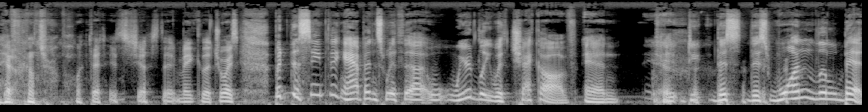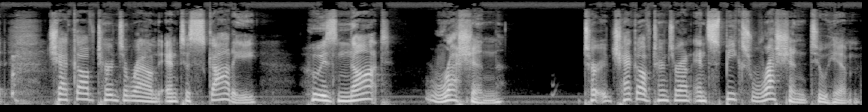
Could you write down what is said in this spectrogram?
have real trouble with it. It's just they make the choice. But the same thing happens with uh, weirdly with Chekov and. uh, do, this this one little bit, Chekov turns around and to Scotty, who is not Russian, tur Chekov turns around and speaks Russian to him.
